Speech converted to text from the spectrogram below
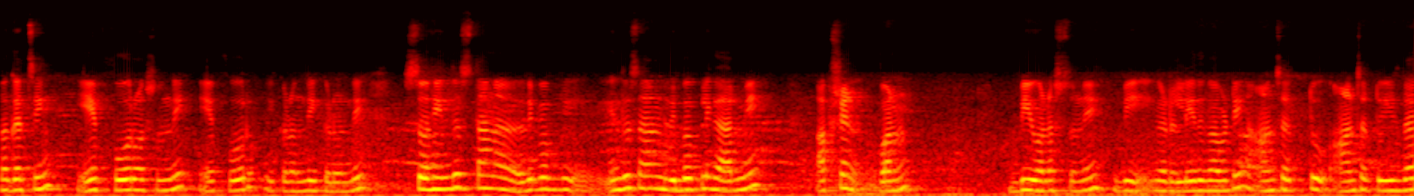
భగత్ సింగ్. ఏ ఫోర్ వస్తుంది? ఏ ఫోర్ ఇక్కడ ఉంది ఇక్కడ ఉంది. So Hindustan republic Hindustan republic army option one B one వస్తుంది. బి ఇక్కడ లేదు కాబట్టి answer two answer two is the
